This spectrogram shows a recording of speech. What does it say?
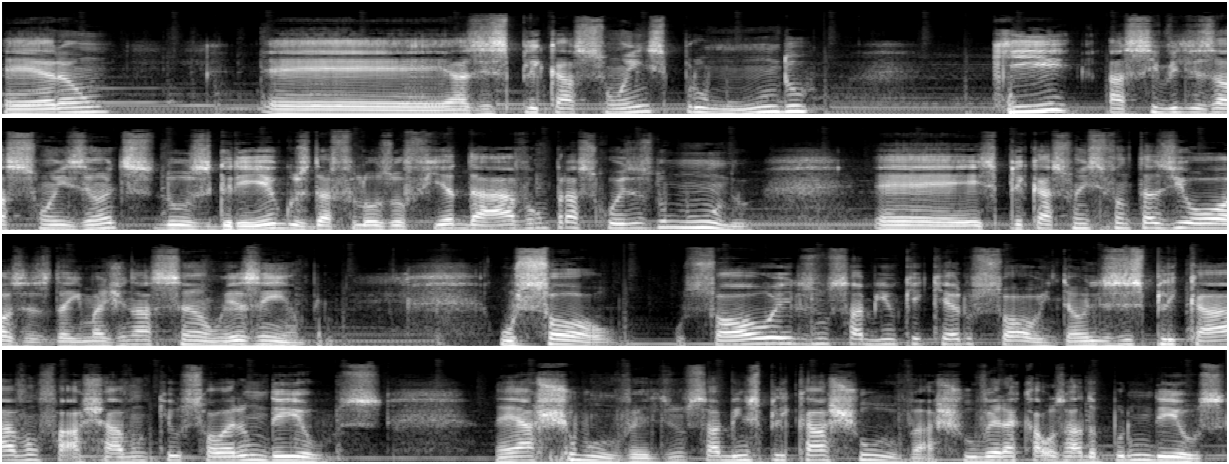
eram é, as explicações para o mundo que as civilizações antes dos gregos, da filosofia, davam para as coisas do mundo. É, explicações fantasiosas da imaginação. Exemplo: o Sol. O Sol, eles não sabiam o que, era o Sol, então eles explicavam, achavam que o Sol era um deus. Né, a chuva, eles não sabiam explicar a chuva, a chuva era causada por um deus.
